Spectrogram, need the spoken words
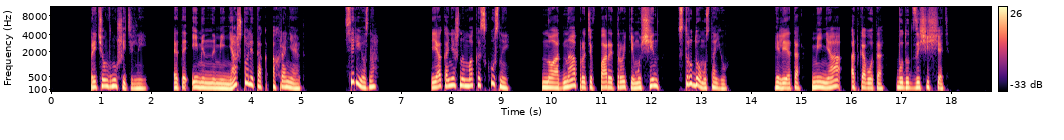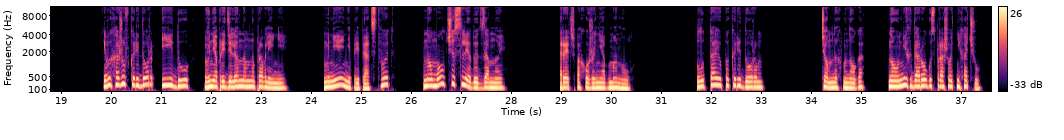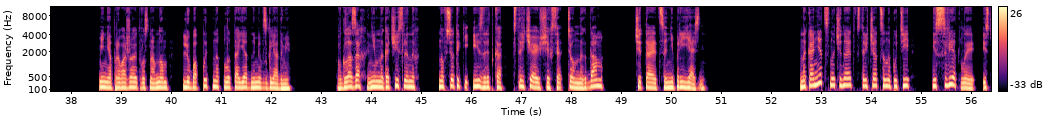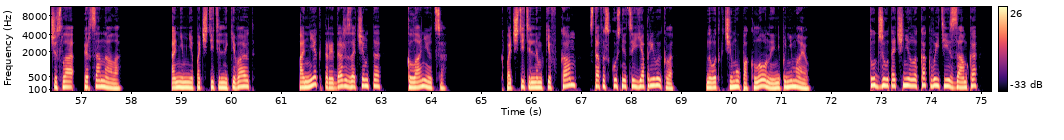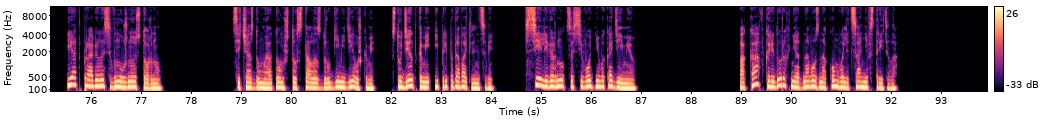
причем внушительный. Это именно меня, что ли, так охраняют? Серьезно. Я, конечно, маг искусный, но одна против пары-тройки мужчин с трудом устаю. Или это меня от кого-то будут защищать? И выхожу в коридор и иду в неопределенном направлении. Мне не препятствует, но молча следует за мной. Редж, похоже, не обманул плутаю по коридорам. Темных много, но у них дорогу спрашивать не хочу. Меня провожают в основном любопытно плотоядными взглядами. В глазах немногочисленных, но все-таки изредка встречающихся темных дам читается неприязнь. Наконец начинают встречаться на пути и светлые из числа персонала. Они мне почтительно кивают, а некоторые даже зачем-то кланяются. К почтительным кивкам, став искусницей, я привыкла, но вот к чему поклоны, не понимаю. Тут же уточнила, как выйти из замка, и отправилась в нужную сторону. Сейчас думаю о том, что стало с другими девушками, студентками и преподавательницами. Все ли вернутся сегодня в академию? пока в коридорах ни одного знакомого лица не встретила.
